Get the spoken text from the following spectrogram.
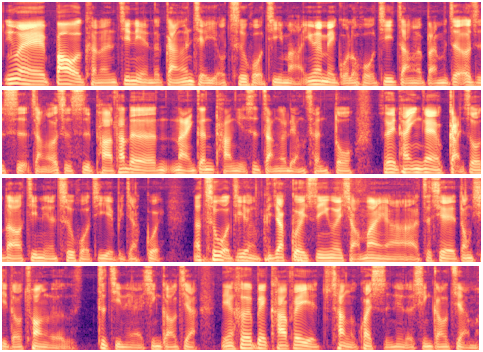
因为鲍尔可能今年的感恩节有吃火鸡嘛，因为美国的火鸡涨了百分之二十四，涨二十四趴，它的奶跟糖也是涨了两成多，所以他应该有感受到今年吃火鸡也比较贵。那吃火鸡很比较贵，是因为小麦啊这些东西都创了这几年的新高价，连喝一杯咖啡也创了快十年的新高价嘛。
